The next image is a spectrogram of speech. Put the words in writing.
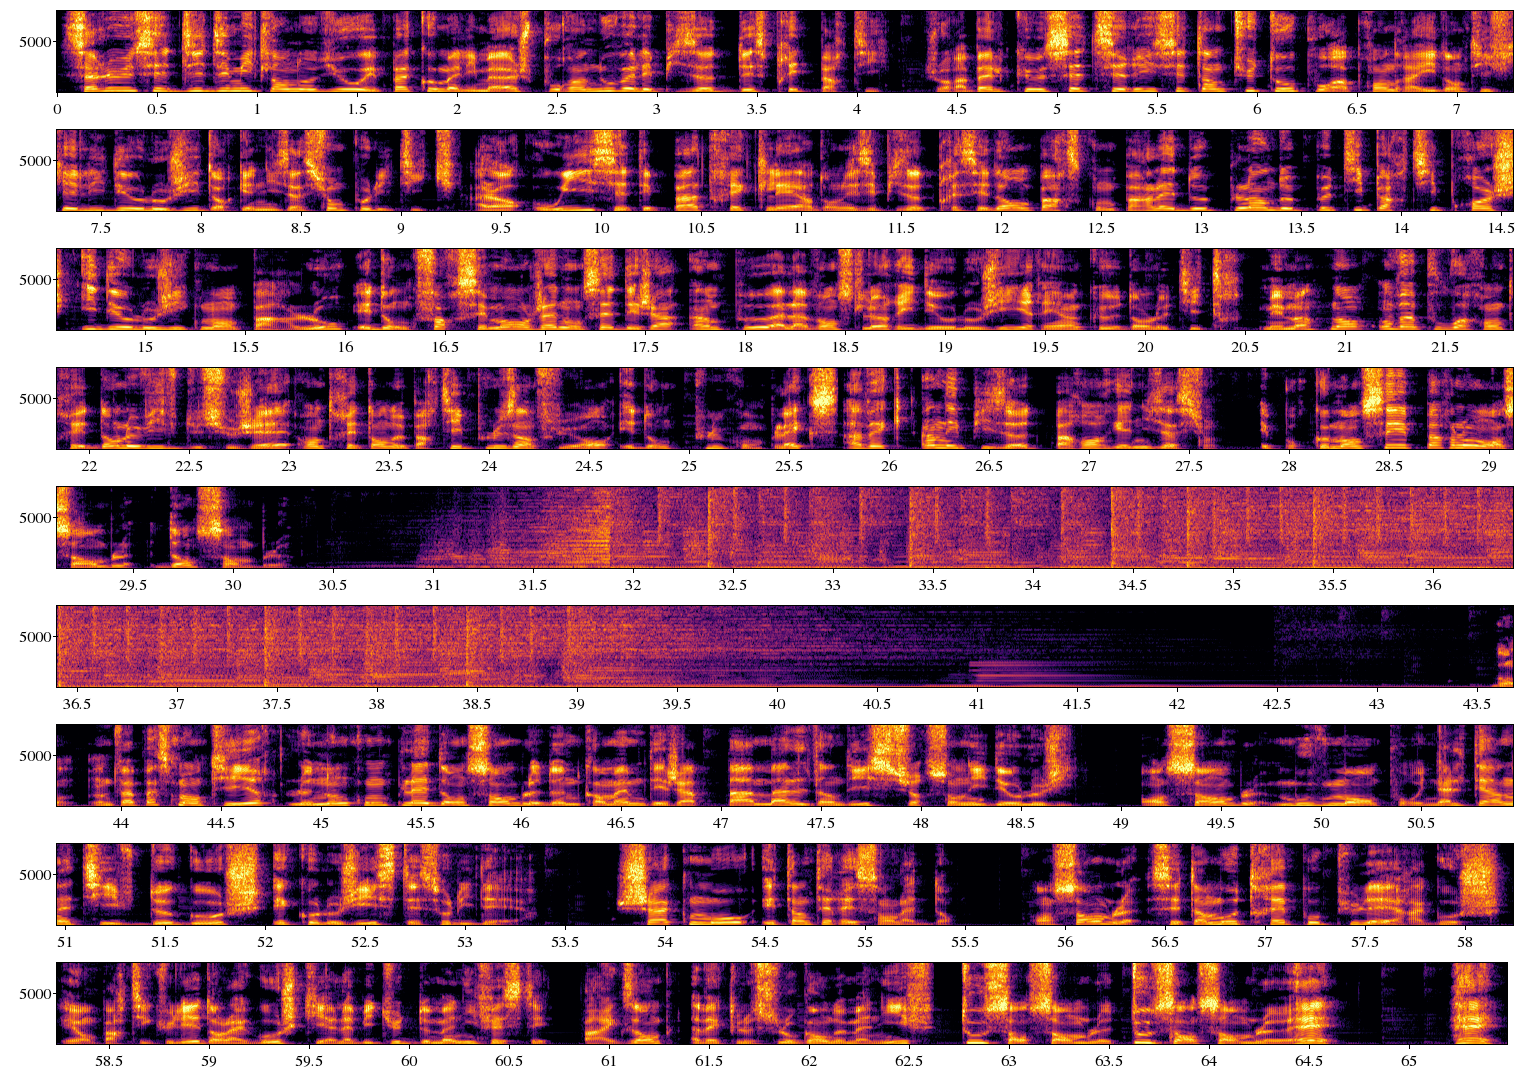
Salut, c'est Didier Mitlan Audio et Paco Malimage pour un nouvel épisode d'Esprit de Parti. Je rappelle que cette série c'est un tuto pour apprendre à identifier l'idéologie d'organisation politique. Alors oui, c'était pas très clair dans les épisodes précédents parce qu'on parlait de plein de petits partis proches idéologiquement par l'eau, et donc forcément j'annonçais déjà un peu à l'avance leur idéologie rien que dans le titre. Mais maintenant, on va pouvoir rentrer dans le vif du sujet en traitant de partis plus influents et donc plus complexes, avec un épisode par organisation. Et pour commencer, parlons ensemble Bon, on ne va pas se mentir, le nom complet d'Ensemble donne quand même déjà pas mal d'indices sur son idéologie. Ensemble, mouvement pour une alternative de gauche, écologiste et solidaire. Chaque mot est intéressant là-dedans. Ensemble, c'est un mot très populaire à gauche, et en particulier dans la gauche qui a l'habitude de manifester. Par exemple, avec le slogan de manif « Tous ensemble, tous ensemble, hé Hé !»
